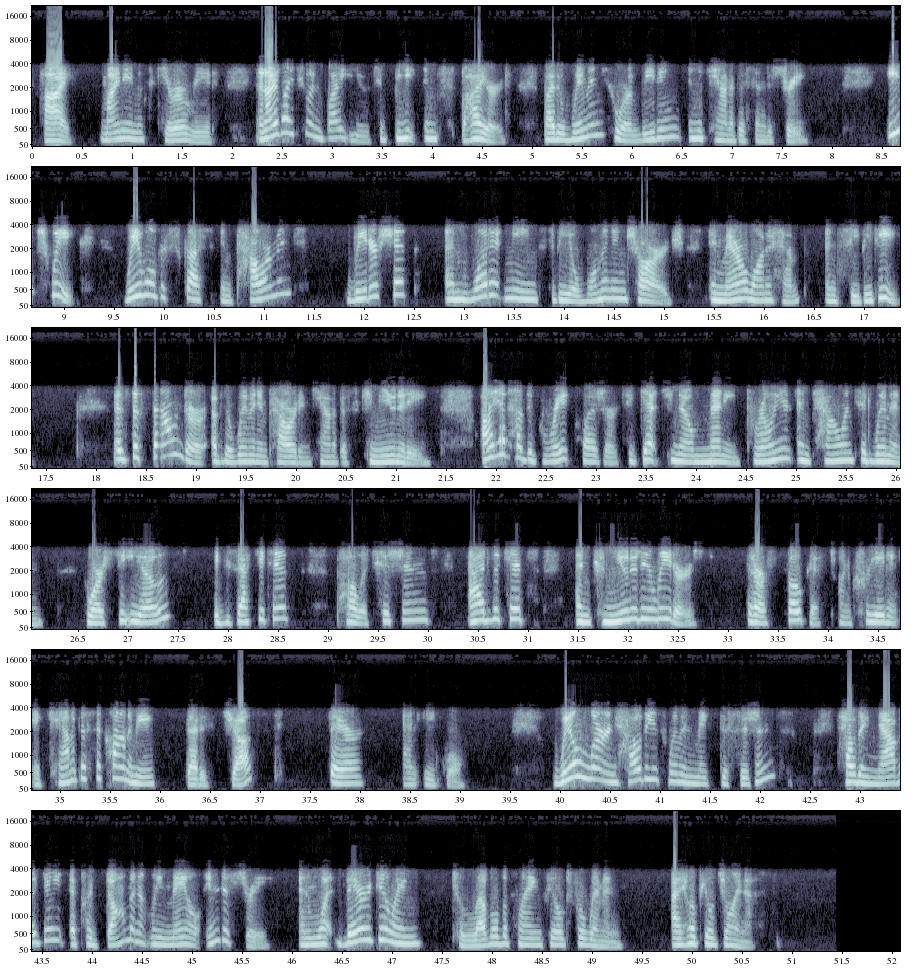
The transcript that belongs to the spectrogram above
Hi, my name is Kira Reed, and I'd like to invite you to be inspired by the women who are leading in the cannabis industry. Each week, we will discuss empowerment, leadership, and what it means to be a woman in charge in marijuana, hemp, and CBD. As the founder of the Women Empowered in Cannabis community, I have had the great pleasure to get to know many brilliant and talented women who are CEOs, executives, politicians, advocates, and community leaders that are focused on creating a cannabis economy that is just, fair, and equal. We'll learn how these women make decisions, how they navigate a predominantly male industry, and what they're doing to level the playing field for women. I hope you'll join us.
